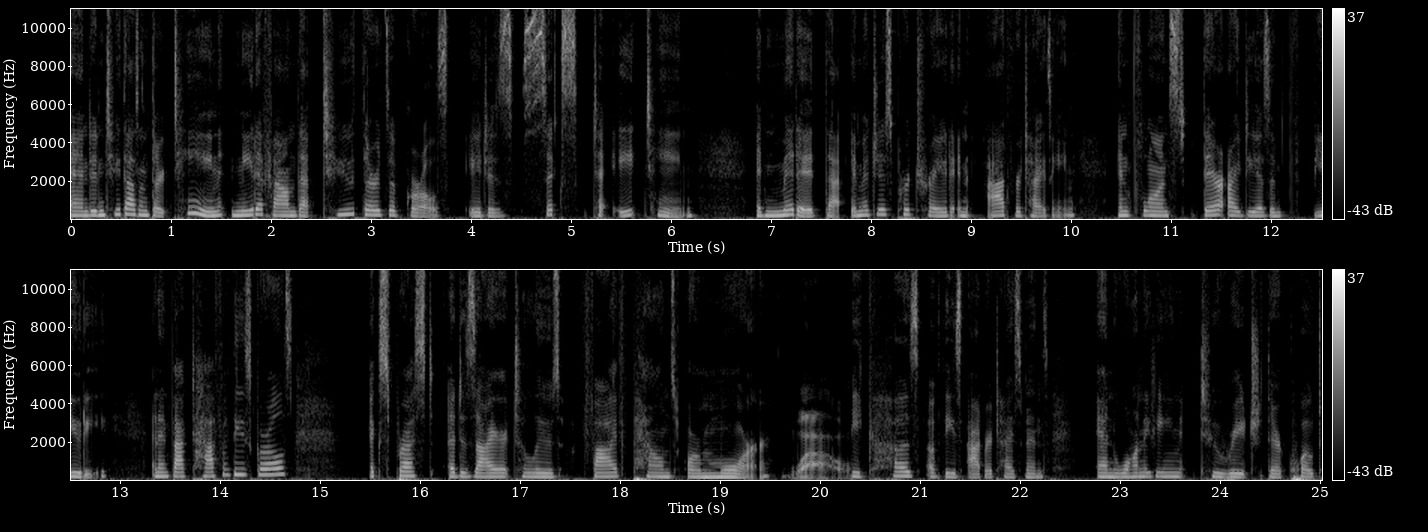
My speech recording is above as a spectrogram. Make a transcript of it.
And in 2013, NEDA found that two thirds of girls ages 6 to 18 admitted that images portrayed in advertising influenced their ideas of beauty. And in fact, half of these girls expressed a desire to lose five pounds or more Wow. because of these advertisements and wanting to reach their quote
